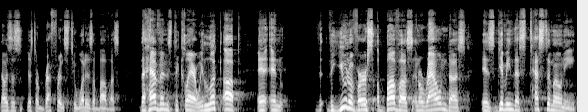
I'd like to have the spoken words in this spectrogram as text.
No, it's just a reference to what is above us. The heavens declare. We look up and, and the universe above us and around us is giving this testimony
